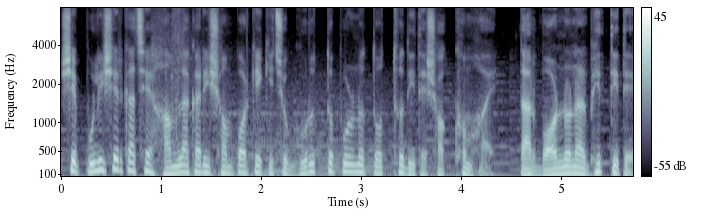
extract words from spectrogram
সে পুলিশের কাছে হামলাকারী সম্পর্কে কিছু গুরুত্বপূর্ণ তথ্য দিতে সক্ষম হয়। তার বর্ণনার ভিত্তিতে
